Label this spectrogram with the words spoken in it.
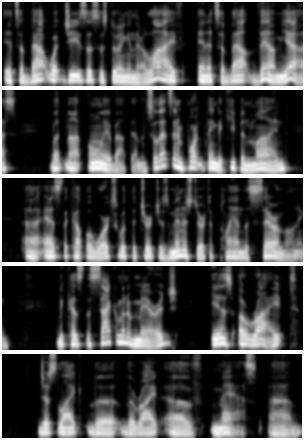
It's about what Jesus is doing in their life, and it's about them, yes, but not only about them. And so that's an important thing to keep in mind uh, as the couple works with the church's minister to plan the ceremony. Because the sacrament of marriage is a rite just like the the rite of mass. Um,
